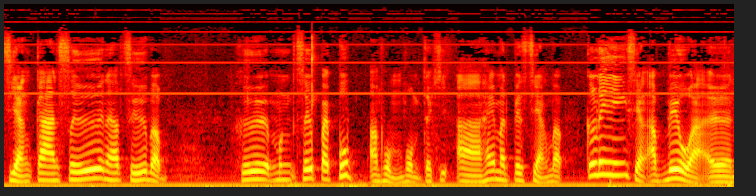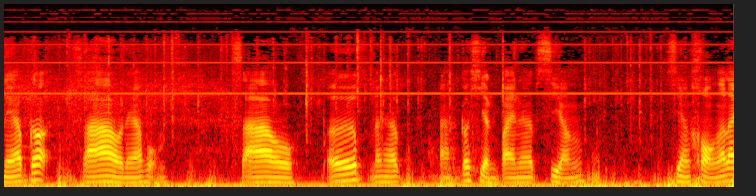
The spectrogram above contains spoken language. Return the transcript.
เสียงการซื้อนะครับซื้อแบบ คือมึงซื้อไปปุ๊บอะผมผมจะคิดอ่าให้มันเป็นเสียงแบบกริ๊งเสียงอัพวิวอะเออนะครับก็ซาวนะครับผมซาวเอิบนะครับอะก็เขียนไปนะครับเสียงเสียงของอะไร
